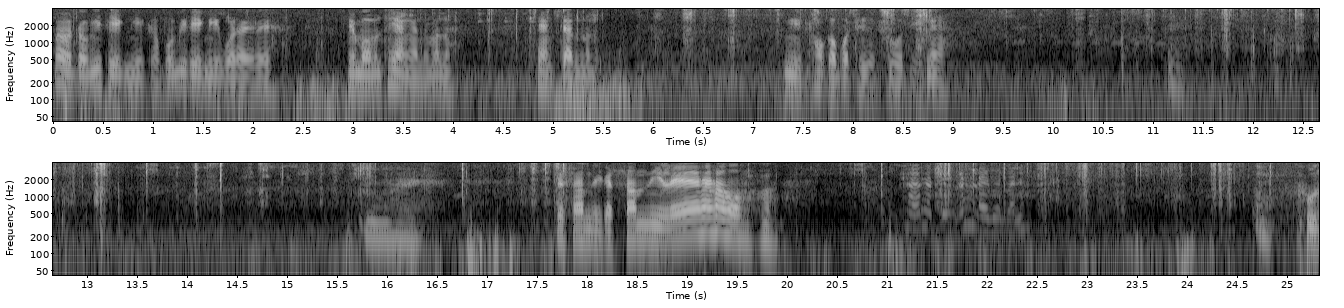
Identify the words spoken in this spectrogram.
เออต้องมีเทคนิคครับผมมีเทคนิคบ่ได้เลยเห็นบ่มันแท่งกันมันน่ะแท่งจันทร์มันมีดเข้ากับบ่ถือสูตรอีกเนี่ยอืม จะซ้ำนี่ก็ซ้ำนี่แล้วขาถ้าเต้นก็อะไรแบบนั้นคุณ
